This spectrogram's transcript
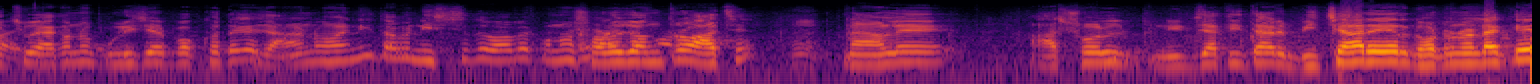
কিছু এখনও পুলিশের পক্ষ থেকে জানানো হয়নি তবে নিশ্চিতভাবে কোনো ষড়যন্ত্র আছে। না হলে আসল নির্যাতিতার বিচারের ঘটনাটাকে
